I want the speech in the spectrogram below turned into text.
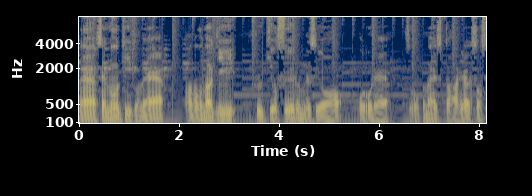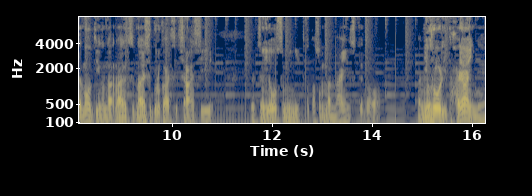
ねセノティとね、あの、同じ空気を吸えるんですよ。俺、すごくないですか？いや、そのセノーティの何何してくるか知らんし、別に様子見に行くとかそんなんないんすけど、ニョロリって早いね、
